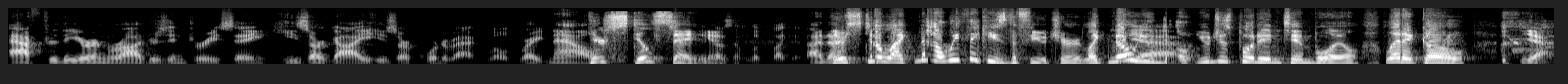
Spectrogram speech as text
after the Aaron Rodgers injury, saying he's our guy, he's our quarterback. Well, right now they're still saying it. Doesn't look like it. I know. They're still like, no, we think he's the future. Like, no, yeah. you don't. You just put in Tim Boyle. Let it go. yeah,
